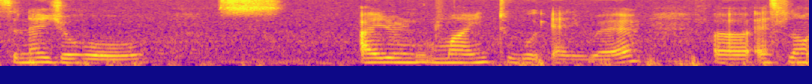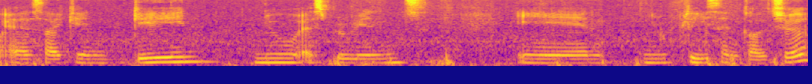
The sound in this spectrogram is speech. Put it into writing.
Senai Johor. I don't mind to work anywhere uh, as long as I can gain new experience in new place and culture.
